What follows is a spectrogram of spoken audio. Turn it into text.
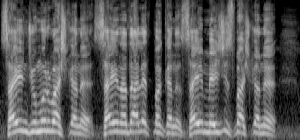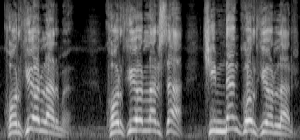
Sayın Cumhurbaşkanı, Sayın Adalet Bakanı, Sayın Meclis Başkanı korkuyorlar mı? Korkuyorlarsa kimden korkuyorlar?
